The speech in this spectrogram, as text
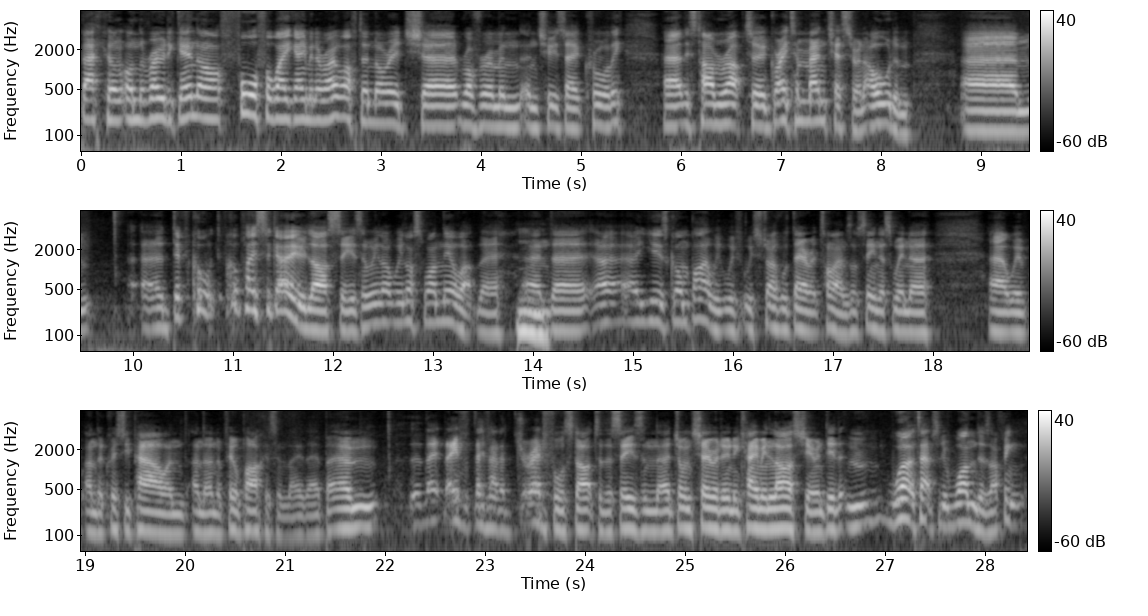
back on, on the road again. Our fourth away game in a row after Norwich, uh, Rotherham, and, and Tuesday at Crawley. Uh, this time we're up to Greater Manchester and Oldham. Um, a difficult, difficult place to go last season. We we lost one 0 up there, Mm. and uh, years gone by, we, we've, we've struggled there at times. I've seen us win uh, uh, with under Chrissy Powell and, and under Phil Parkinson though there, but um, they, they've they've had a dreadful start to the season. Uh, John Sheridan, who came in last year and did worked absolute wonders. I think.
